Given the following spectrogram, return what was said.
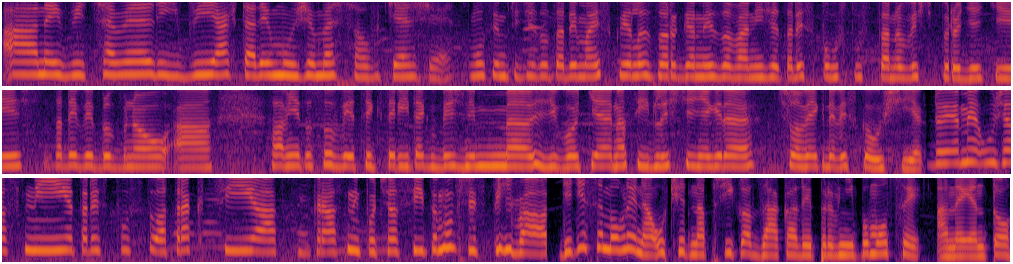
a nejvíce mi líbí, jak tady můžeme soutěžit. Musím říct, že to tady mají skvěle zorganizovaný, že tady spoustu stanovišť pro děti, že se tady vyblbnou a hlavně to jsou věci, které tak v běžném životě na sídlišti někde člověk nevyzkouší. Dojem je úžasný, je tady spoustu atrakcí a krásný počasí tomu přispívá. Děti se mohly naučit například základy první pomoci a nejen to.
